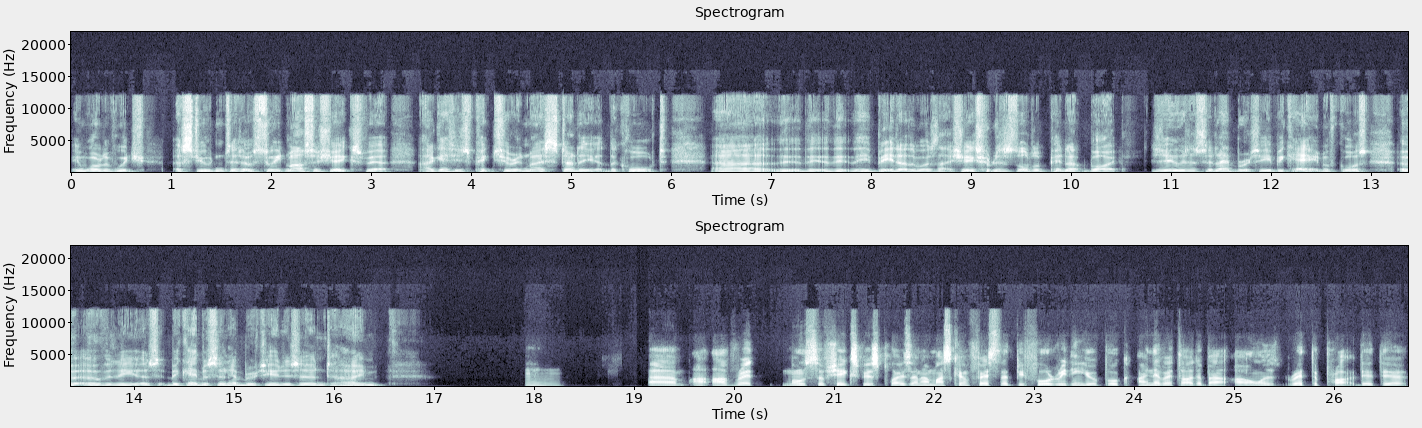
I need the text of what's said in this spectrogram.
in one of which a student said, Oh, sweet Master Shakespeare, I get his picture in my study at the court. Uh, the, the, the, in other words, that Shakespeare was a sort of pin-up boy. He was a celebrity. He became, of course, over the years, became a celebrity at his own time. Mm. Um, I, have read most of Shakespeare's plays, and I must confess that before reading your book, I never thought about. I always read the pro, the, the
